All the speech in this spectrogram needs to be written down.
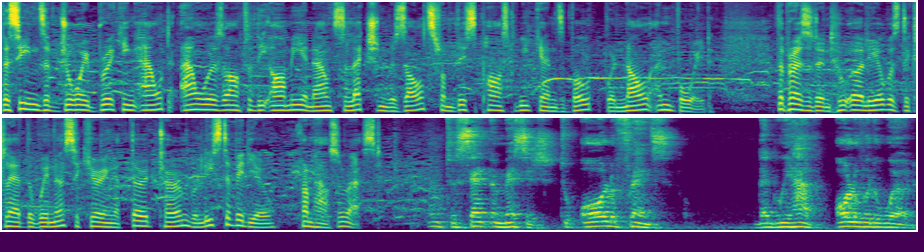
The scenes of joy breaking out hours after the army announced election results from this past weekend's vote were null and void. The president, who earlier was declared the winner, securing a third term, released a video from house arrest. To send a message to all the friends that we have all over the world,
